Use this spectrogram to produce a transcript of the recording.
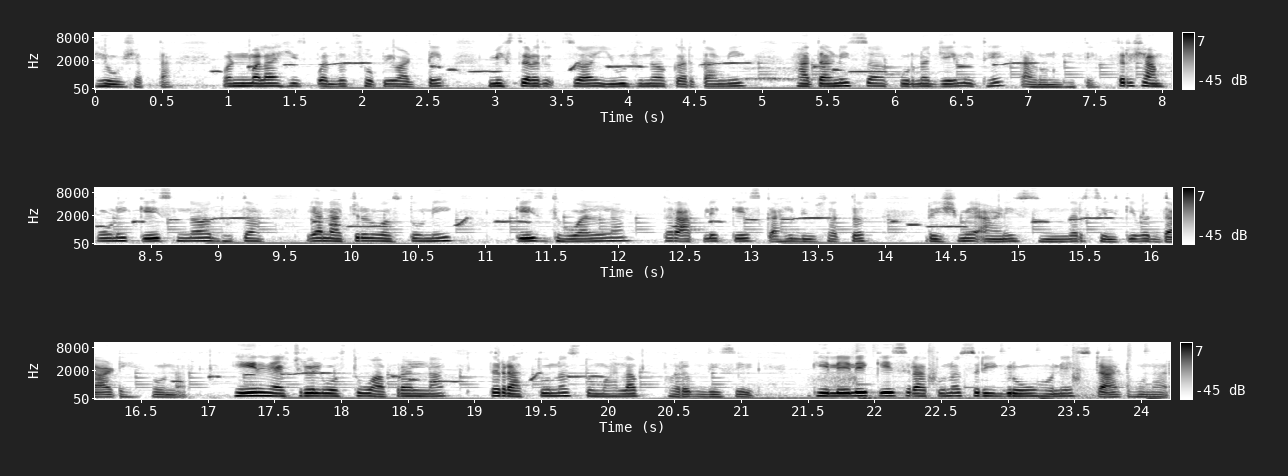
घेऊ शकता. पण मला हीच पद्धत सोपी वाटते. मिक्सरचा यूज न करता मी हातानेच पूर्ण जेल इथे काढून घेते. तर शॅम्पूने केस न धुता या नॅचरल वस्तूने केस धुवायला तर आपले केस काही दिवसातच रेशमी आणि सुंदर सिल्की व दाट होणार. हे नॅचरल वस्तू वापराल ना तर रातूनच तुम्हाला फरक दिसेल. केलेले केस रातूनच रिग्रो होणे स्टार्ट होणार.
